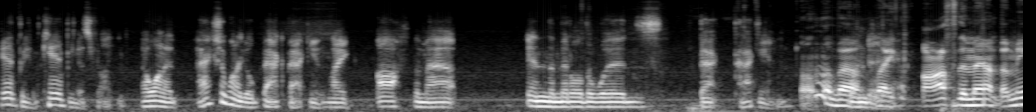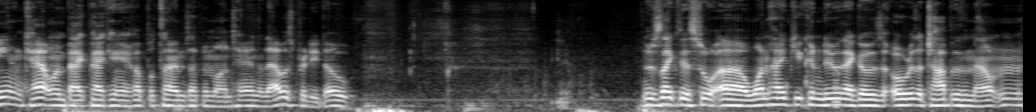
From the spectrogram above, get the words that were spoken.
Camping, camping is fun. I want to. I actually want to go backpacking, like off the map, in the middle of the woods, backpacking. I don't know about like off the map, but me and Kat went backpacking a couple times up in Montana. That was pretty dope. There's like this uh, one hike you can do that goes over the top of the mountain.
